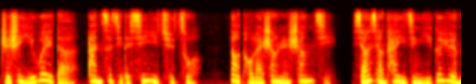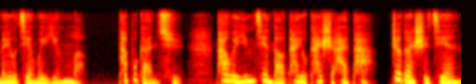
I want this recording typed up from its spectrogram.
只是一味的按自己的心意去做，到头来伤人伤己。想想他已经一个月没有见魏婴了。他不敢去，怕魏婴见到他又开始害怕。这段时间，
